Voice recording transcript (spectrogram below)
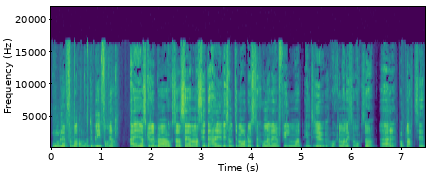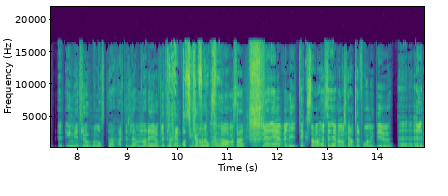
Hon blev förbannad, det blir folk. Ja. Jag skulle bara också säga, när man ser, det här är ju liksom lite mardrömsstationen, det är en filmad intervju och när man liksom också är på plats i, inne i ett rum och måste aktivt lämna det och bli till Hämta sin kaffekopp. Ja, men, sådär. men även i textsammanhang, alltså, även om man ska ha en telefonintervju, eh, eller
